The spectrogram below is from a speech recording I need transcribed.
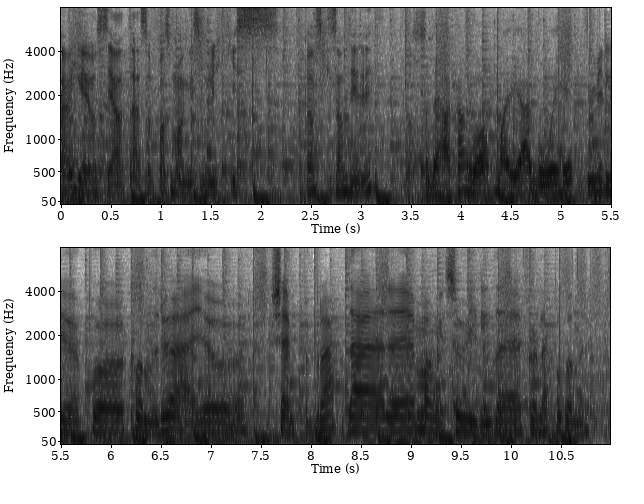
Det er jo gøy å se at det er såpass mange som lykkes ganske samtidig. Så det her kan gå. Maria er god i hit. Miljøet på Konnerud er jo kjempebra. Det er eh, mange som vil det, føler jeg, på Konnerud.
